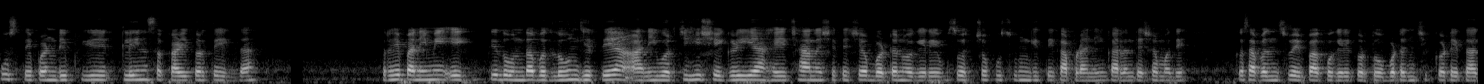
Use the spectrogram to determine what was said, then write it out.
पुसते पण डीप क्ली क्लीन सकाळी करते एकदा. तर हे पाणी मी एक ते दोनदा बदलवून घेते आणि वरची ही शेगडी आहे छान असे त्याच्या बटन वगैरे स्वच्छ पुसून घेते कापडाने कारण त्याच्यामध्ये कसं आपण स्वयंपाक वगैरे करतो बटन चिकट येतात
